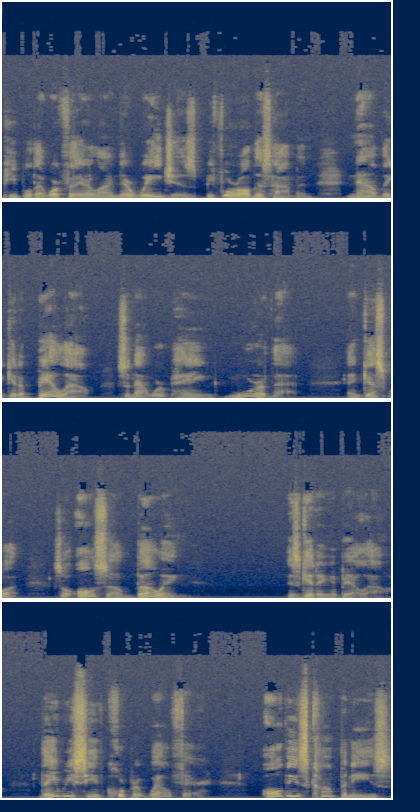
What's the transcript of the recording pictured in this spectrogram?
people that work for the airline their wages before all this happened. Now they get a bailout. So now we're paying more of that. And guess what? So also Boeing is getting a bailout. They receive corporate welfare. All these companies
